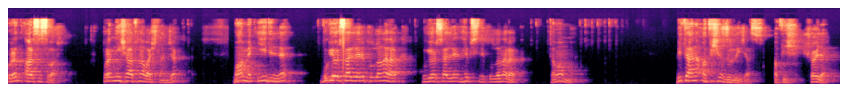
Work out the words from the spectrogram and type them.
Buranın arsası var. Buranın inşaatına başlanacak. Muhammed iyi dinle. Bu görselleri kullanarak, bu görsellerin hepsini kullanarak, tamam mı? Bir tane afiş hazırlayacağız. Afiş. Şöyle.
